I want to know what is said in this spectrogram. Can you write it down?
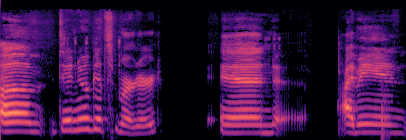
um, Daniel gets murdered, and I mean,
